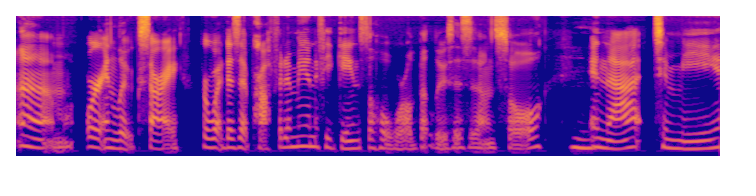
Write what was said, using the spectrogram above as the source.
um, or in Luke, sorry, for what does it profit a man if he gains the whole world but loses his own soul? And that to me,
